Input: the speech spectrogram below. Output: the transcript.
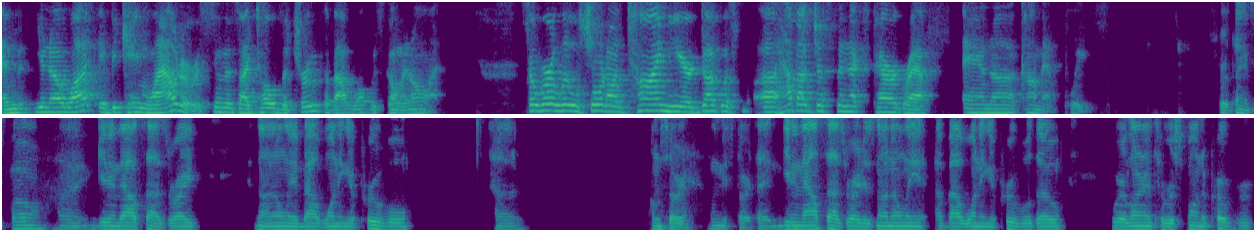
And you know what? It became louder as soon as I told the truth about what was going on. So we're a little short on time here. Douglas, uh, how about just the next paragraph and uh, comment, please? Sure, thanks, Paul. Uh, getting the outsides right is not only about wanting approval. Uh, I'm sorry, let me start that. Getting the outsides right is not only about wanting approval, though. We're learning to respond appro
